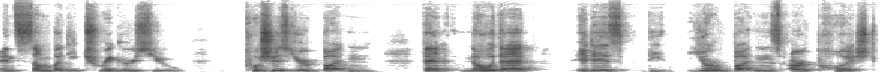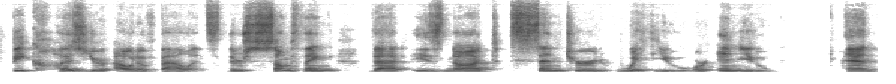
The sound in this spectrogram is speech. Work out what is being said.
and somebody triggers you, pushes your button, then know that it is the your buttons are pushed because you're out of balance. There's something that is not centered with you or in you. And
